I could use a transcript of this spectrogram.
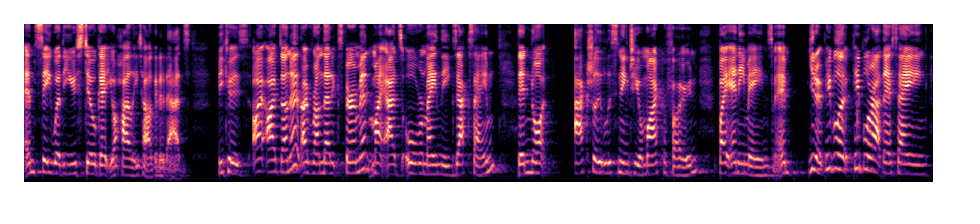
and see whether you still get your highly targeted ads because I, I've done it. I've run that experiment. My ads all remain the exact same. They're not actually listening to your microphone by any means. And you know, people are people are out there saying,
